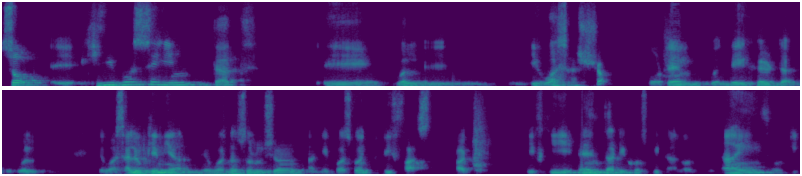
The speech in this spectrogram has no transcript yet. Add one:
So uh, he was saying that, uh, well, it was a shock for them when they heard that well there was a leukemia and there was no solution and it was going to be fast. In fact, if he entered the hospital on the 9th or the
